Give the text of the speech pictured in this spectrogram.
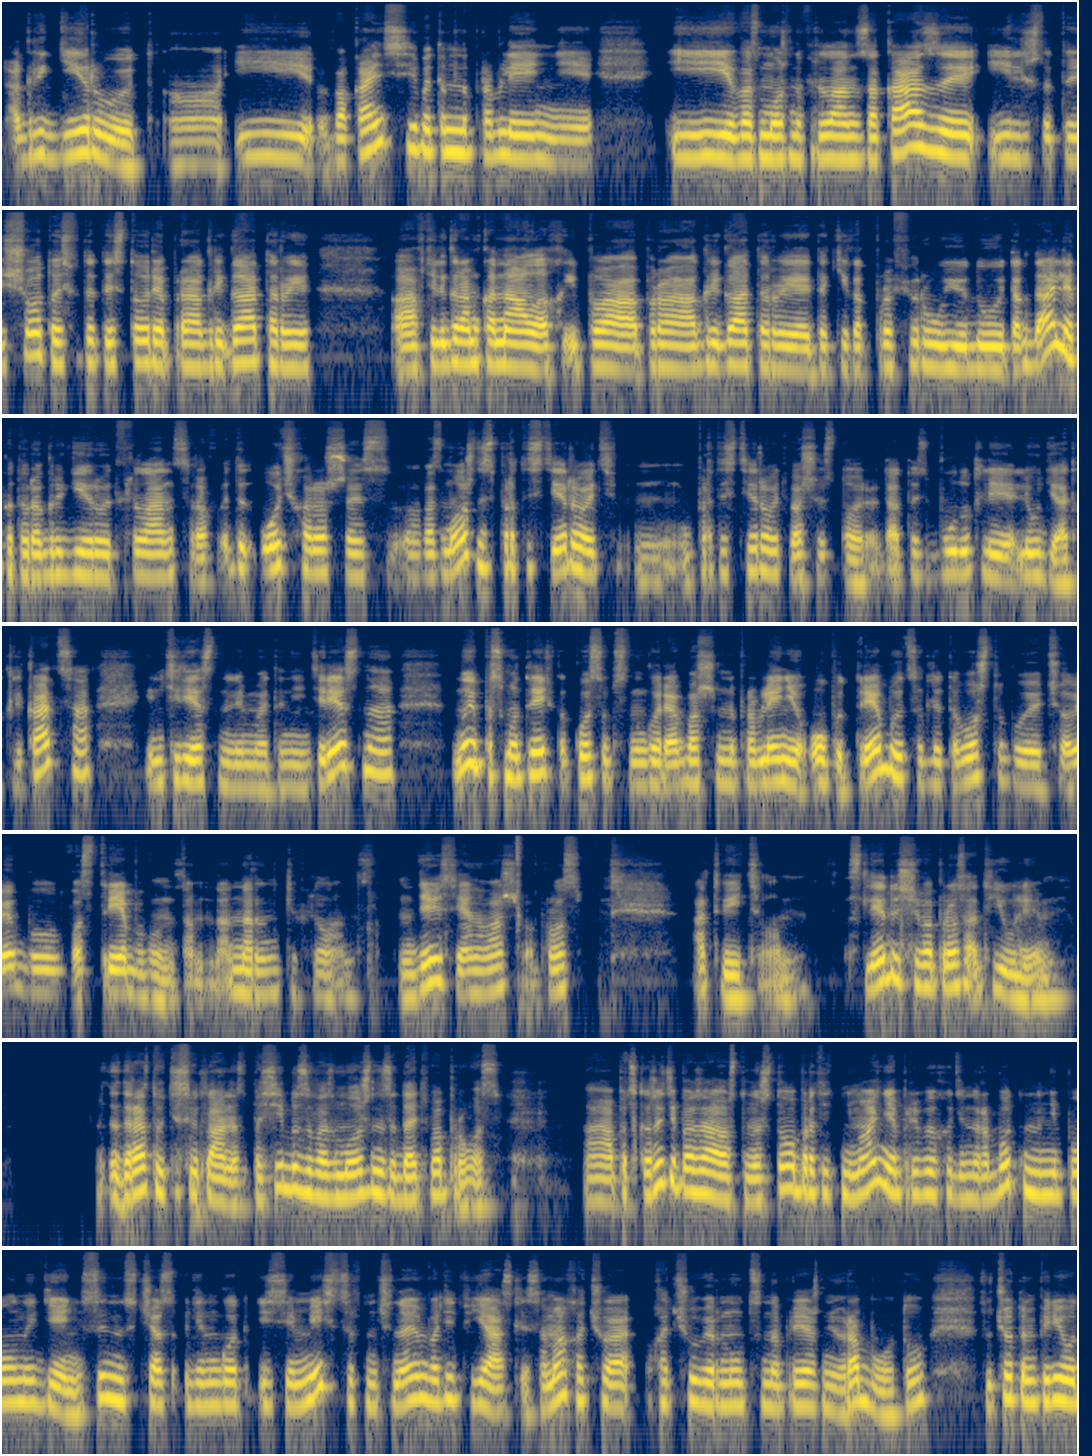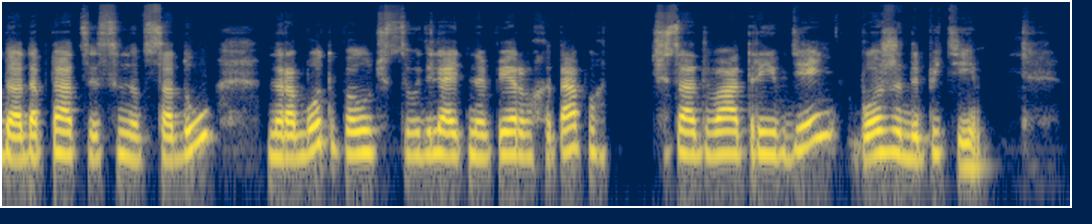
агрегируют э, и вакансии в этом направлении, и, возможно, фриланс-заказы или что-то еще. То есть вот эта история про агрегаторы а, в телеграм-каналах и по, про агрегаторы, такие как Профиру, Юду и так далее, которые агрегируют фрилансеров, это очень хорошая возможность протестировать, протестировать вашу историю. Да? То есть будут ли люди откликаться, интересно ли им это, неинтересно, ну и посмотреть, какой, собственно говоря, в вашем направлении опыт требуется для того, чтобы человек был востребован там, да, на рынке фриланса. Надеюсь, я на ваш вопрос ответила. Следующий вопрос от Юлии. Здравствуйте, Светлана. Спасибо за возможность задать вопрос. А, подскажите, пожалуйста, на что обратить внимание при выходе на работу на неполный день? Сыну сейчас один год и семь месяцев, начинаем водить в ясли. Сама хочу, а, хочу вернуться на прежнюю работу. С учетом периода адаптации сына в саду, на работу получится выделять на первых этапах часа два-три в день, позже до пяти.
